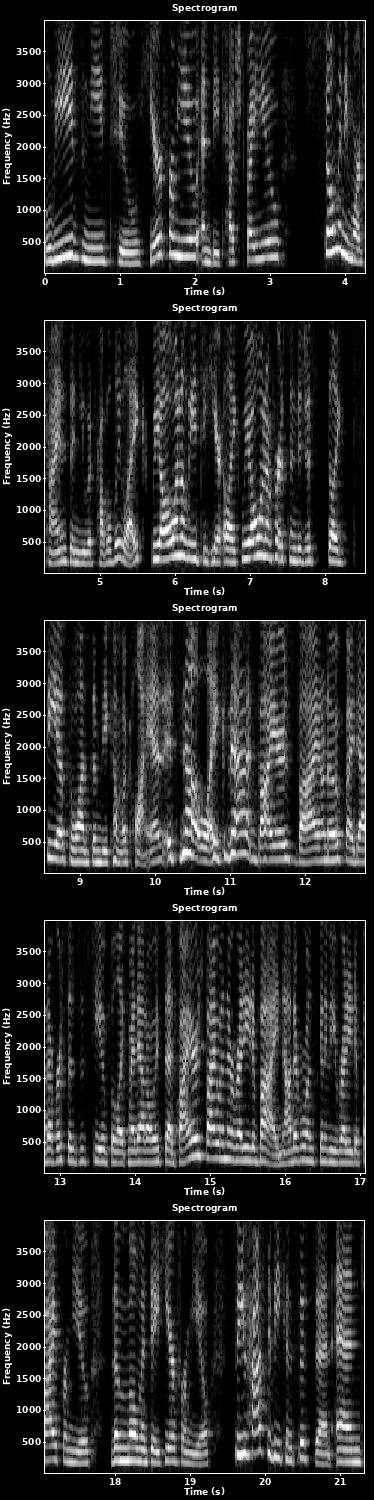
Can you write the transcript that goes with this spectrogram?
Leads need to hear from you and be touched by you so many more times than you would probably like. We all want a lead to hear, like, we all want a person to just like see us once and become a client. It's not like that. Buyers buy. I don't know if my dad ever says this to you, but like my dad always said, buyers buy when they're ready to buy. Not everyone's going to be ready to buy from you the moment they hear from you. So you have to be consistent. And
